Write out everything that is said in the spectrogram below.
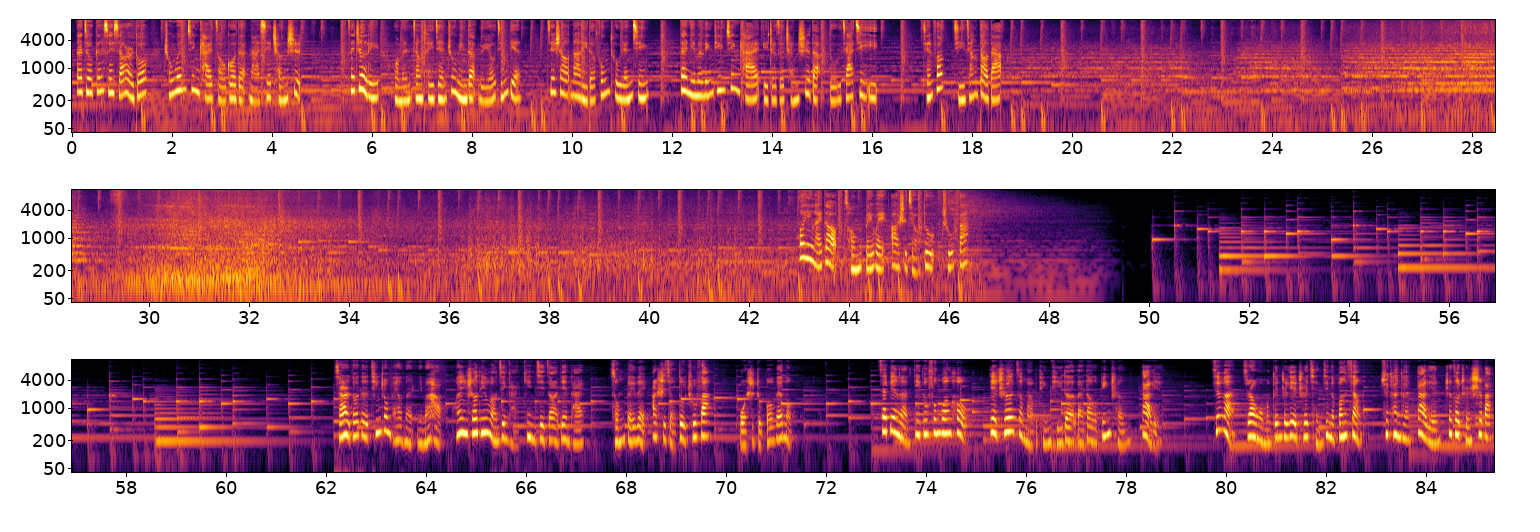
那就跟随小耳朵重温俊凯走过的那些城市。在这里，我们将推荐著名的旅游景点，介绍那里的风土人情。带你们聆听俊凯与这座城市的独家记忆。前方即将到达。欢迎来到从北纬二十九度出发。小耳朵的听众朋友们，你们好，欢迎收听王俊凯电记左耳电台，从北纬二十九度出发，我是主播 Vemo。在遍览帝都风光后，列车就马不停蹄地来到了槟城大连。今晚就让我们跟着列车前进的方向，去看看大连这座城市吧。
